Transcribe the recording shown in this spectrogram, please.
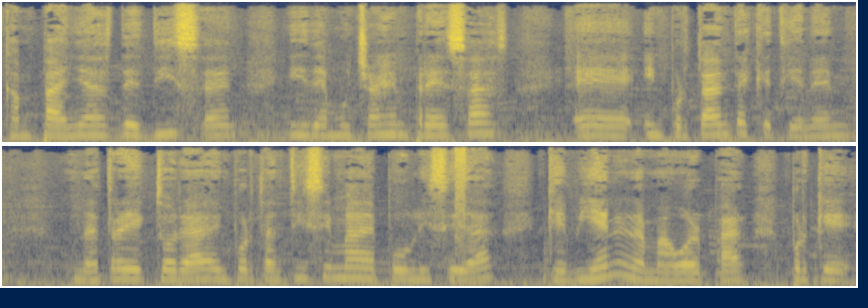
campañas de Diesel y de muchas empresas eh, importantes que tienen una trayectoria importantísima de publicidad que vienen a Mauer Park porque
